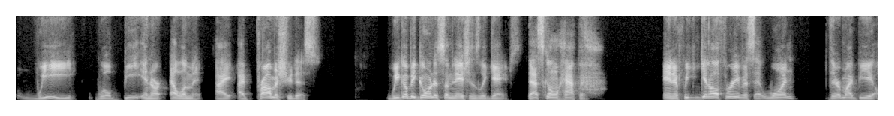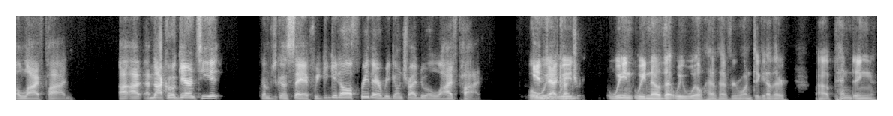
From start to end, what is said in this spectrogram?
we will be in our element. I, I promise you this. We gonna be going to some Nations League games. That's gonna happen. And if we can get all three of us at one, there might be a live pod. I, I, I'm not going to guarantee it. I'm just going to say if we can get all three there, we're going to try to do a live pod Well, in we, that country. we we know that we will have everyone together, uh, pending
